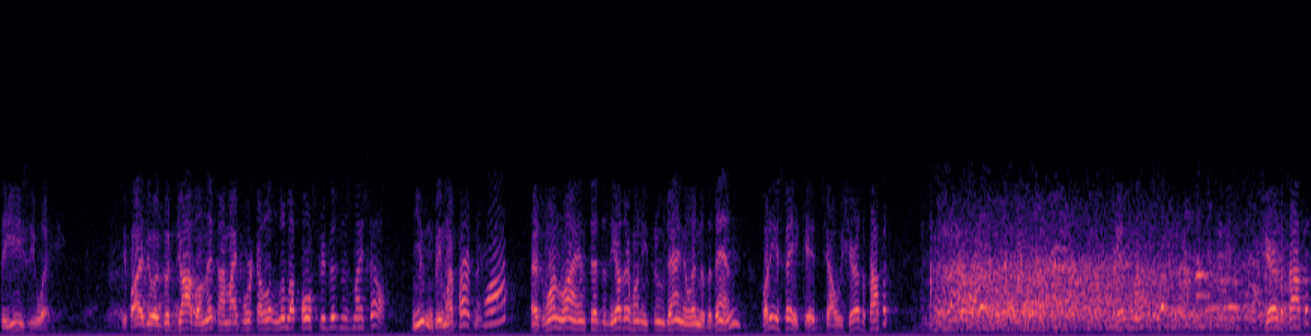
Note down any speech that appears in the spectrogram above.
the easy way. If I do a good job on this, I might work a little, little upholstery business myself. And you can be my partner. what? As one lion said to the other when he threw Daniel into the den, what do you say, kid? Shall we share the profit? Get it, Mom? Share the profit?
